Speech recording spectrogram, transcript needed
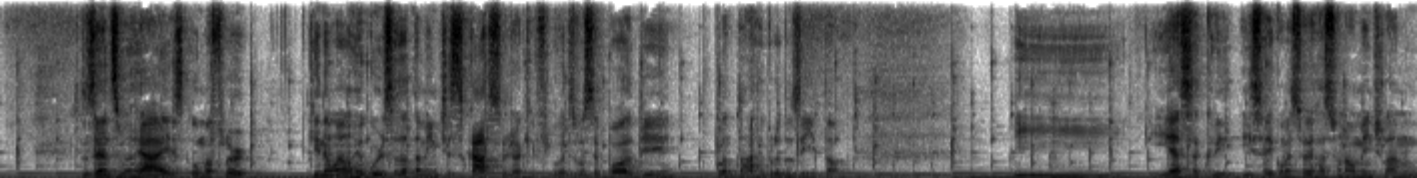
200 mil reais uma flor, que não é um recurso exatamente escasso, já que flores você pode plantar, reproduzir e tal. E, e essa isso aí começou irracionalmente lá no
